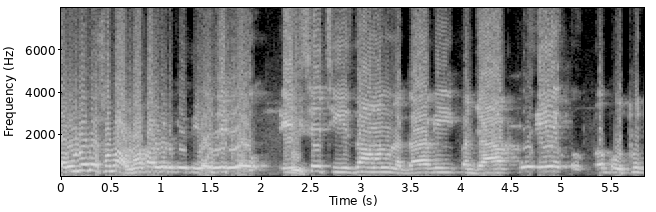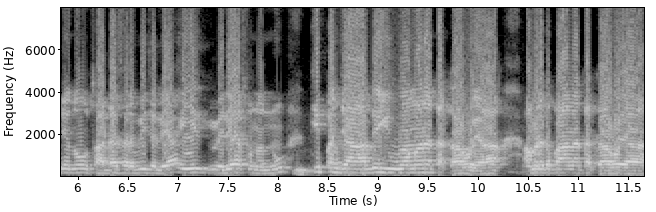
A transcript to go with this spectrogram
ਔਰ ਉਹਨਾਂ ਨੇ ਸੰਭਾਵਨਾ ਪ੍ਰਗਟ ਕੀਤੀ ਹੈ। ਦੇਖੋ ਇਸੇ ਚੀਜ਼ ਦਾ ਉਹਨਾਂ ਨੂੰ ਲੱਗਾ ਵੀ ਪੰਜਾਬ ਉਹ ਇਹ ਉੱਥੋਂ ਜਦੋਂ ਸਾਡਾ ਸਰਵੇ ਚੱਲਿਆ ਇਹ ਮਿਲਿਆ ਸੁਣਨ ਨੂੰ ਕਿ ਪੰਜਾਬ ਦੇ ਯੁਵਾਵਾਂ ਨਾਲ ਧੱਕਾ ਹੋਇਆ ਅੰਮ੍ਰਿਤਪਾਲ ਨਾਲ ਧੱਕਾ ਹੋਇਆ।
